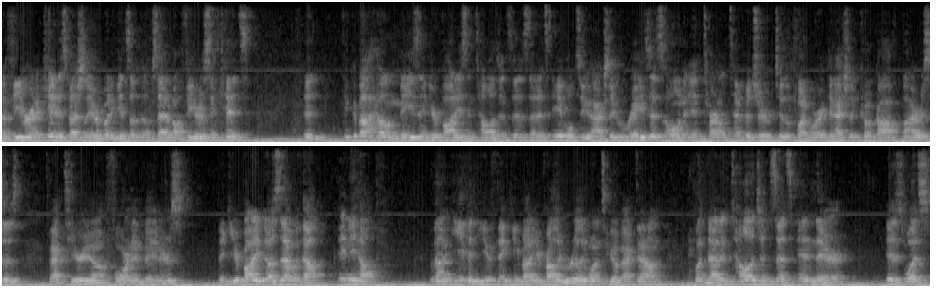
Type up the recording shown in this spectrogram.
a fever in a kid, especially. Everybody gets upset about fevers in kids. It, think about how amazing your body's intelligence is that it's able to actually raise its own internal temperature to the point where it can actually cook off viruses, bacteria, foreign invaders. Like your body does that without any help, without even you thinking about it. You probably really want it to go back down. But that intelligence that's in there is what's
